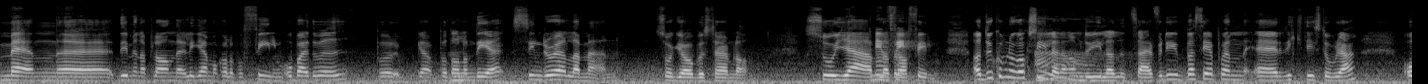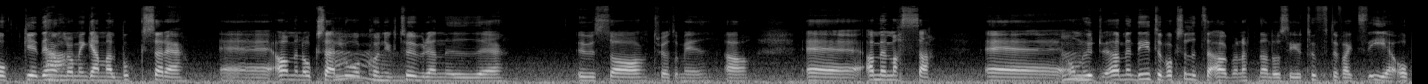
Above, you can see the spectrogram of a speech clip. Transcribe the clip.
Men eh, det är mina planer. Ligga hemma och kolla på film. Och by the way, på, på tal om det. Cinderella Man såg jag och Buster häromdagen. Så jävla bra film. film. Ja du kommer nog också gilla den om du gillar lite så här. För det är baserat på en eh, riktig historia. Och eh, det handlar om en gammal boxare. Eh, ja men också här, lågkonjunkturen i eh, USA tror jag att de är i. Ja, eh, ja men massa. Eh, om hur, ja, men det är typ också lite så här ögonöppnande att se hur tufft det faktiskt är och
